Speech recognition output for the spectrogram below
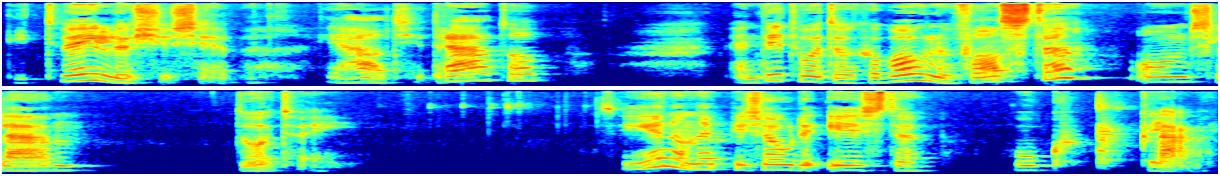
die twee lusjes hebben. Je haalt je draad op en dit wordt een gewone vaste omslaan door 2 zie je dan heb je zo de eerste hoek klaar.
